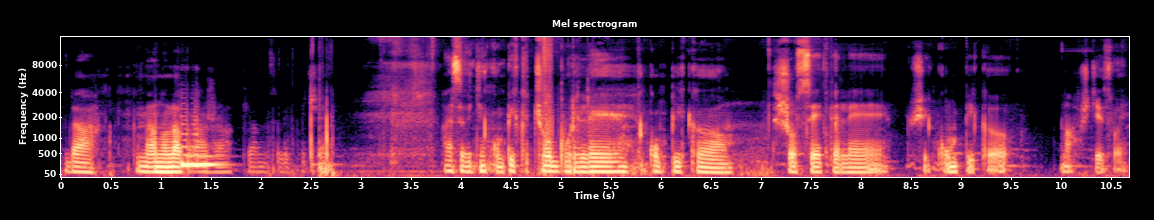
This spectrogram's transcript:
Da, mi-a anulat vraja, chiar nu înțeleg de ce. Hai să vedem cum pică cioburile, cum pică șosetele și cum pică, na, știți voi,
